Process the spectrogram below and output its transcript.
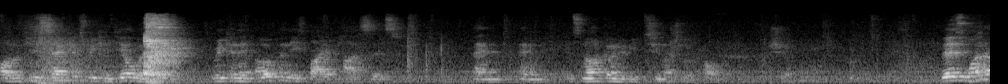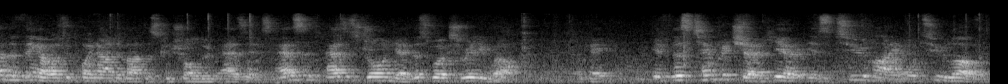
of a few seconds we can deal with. It. We can then open these bypasses and, and it's not going to be too much of a problem, for sure. There's one other thing I want to point out about this control loop as is. As, it, as it's drawn here, this works really well. Okay? If this temperature here is too high or too low,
